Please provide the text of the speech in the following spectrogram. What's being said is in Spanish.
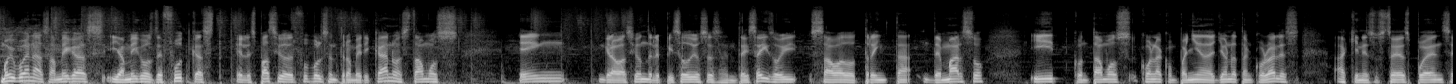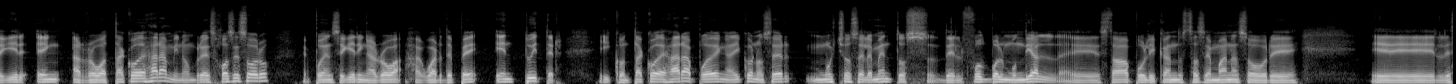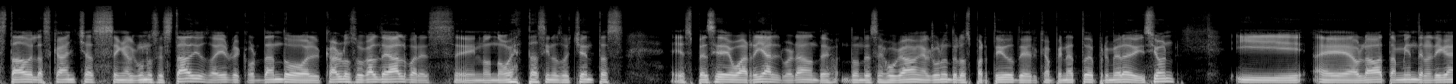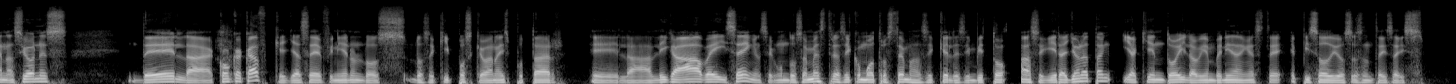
Muy buenas amigas y amigos de Footcast, el espacio del fútbol centroamericano. Estamos en grabación del episodio 66, hoy sábado 30 de marzo, y contamos con la compañía de Jonathan Corrales, a quienes ustedes pueden seguir en arroba taco de jara. Mi nombre es José Soro, me pueden seguir en arroba jaguardp en Twitter. Y con taco de jara pueden ahí conocer muchos elementos del fútbol mundial. Eh, estaba publicando esta semana sobre eh, el estado de las canchas en algunos estadios, ahí recordando el Carlos Ugalde Álvarez en los 90s y los 80s, especie de barrial, ¿verdad? Donde, donde se jugaban algunos de los partidos del campeonato de primera división y eh, hablaba también de la Liga de Naciones, de la CONCACAF, que ya se definieron los, los equipos que van a disputar eh, la Liga A, B y C en el segundo semestre, así como otros temas. Así que les invito a seguir a Jonathan y a quien doy la bienvenida en este episodio 66.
